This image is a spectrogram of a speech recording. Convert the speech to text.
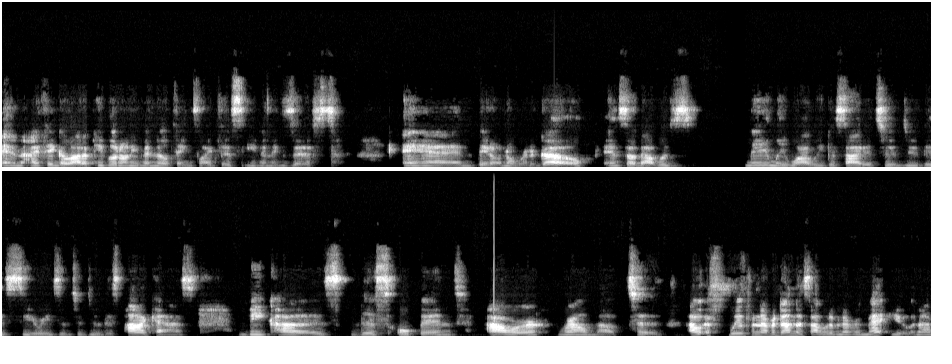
And I think a lot of people don't even know things like this even exist and they don't know where to go. And so that was mainly why we decided to do this series and to do this podcast because this opened our realm up to I, if we've never done this i would have never met you and i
